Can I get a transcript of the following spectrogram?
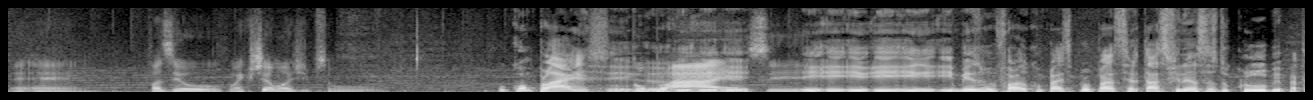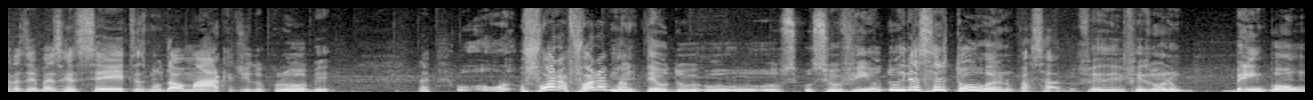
é, é, fazer o. Como é que chama, Gibson? O, o compliance. O compliance. E, e, e, e, mesmo fora do compliance, para acertar as finanças do clube, para trazer mais receitas, mudar o marketing do clube. Né? O, o, fora, fora manter o, do, o, o, o Silvinho, o Duílio acertou o ano passado. Fez, ele fez um ano bem bom,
